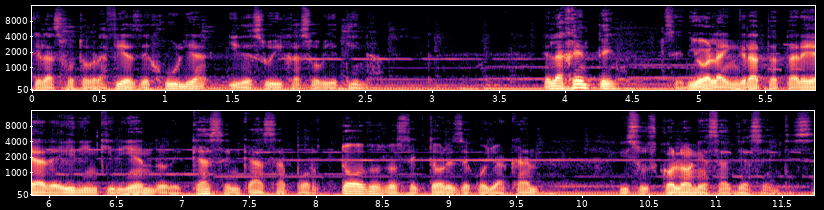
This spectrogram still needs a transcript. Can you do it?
que las fotografías de Julia y de su hija sovietina. El agente se dio a la ingrata tarea de ir inquiriendo de casa en casa por todos los sectores de Coyoacán y sus colonias adyacentes.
